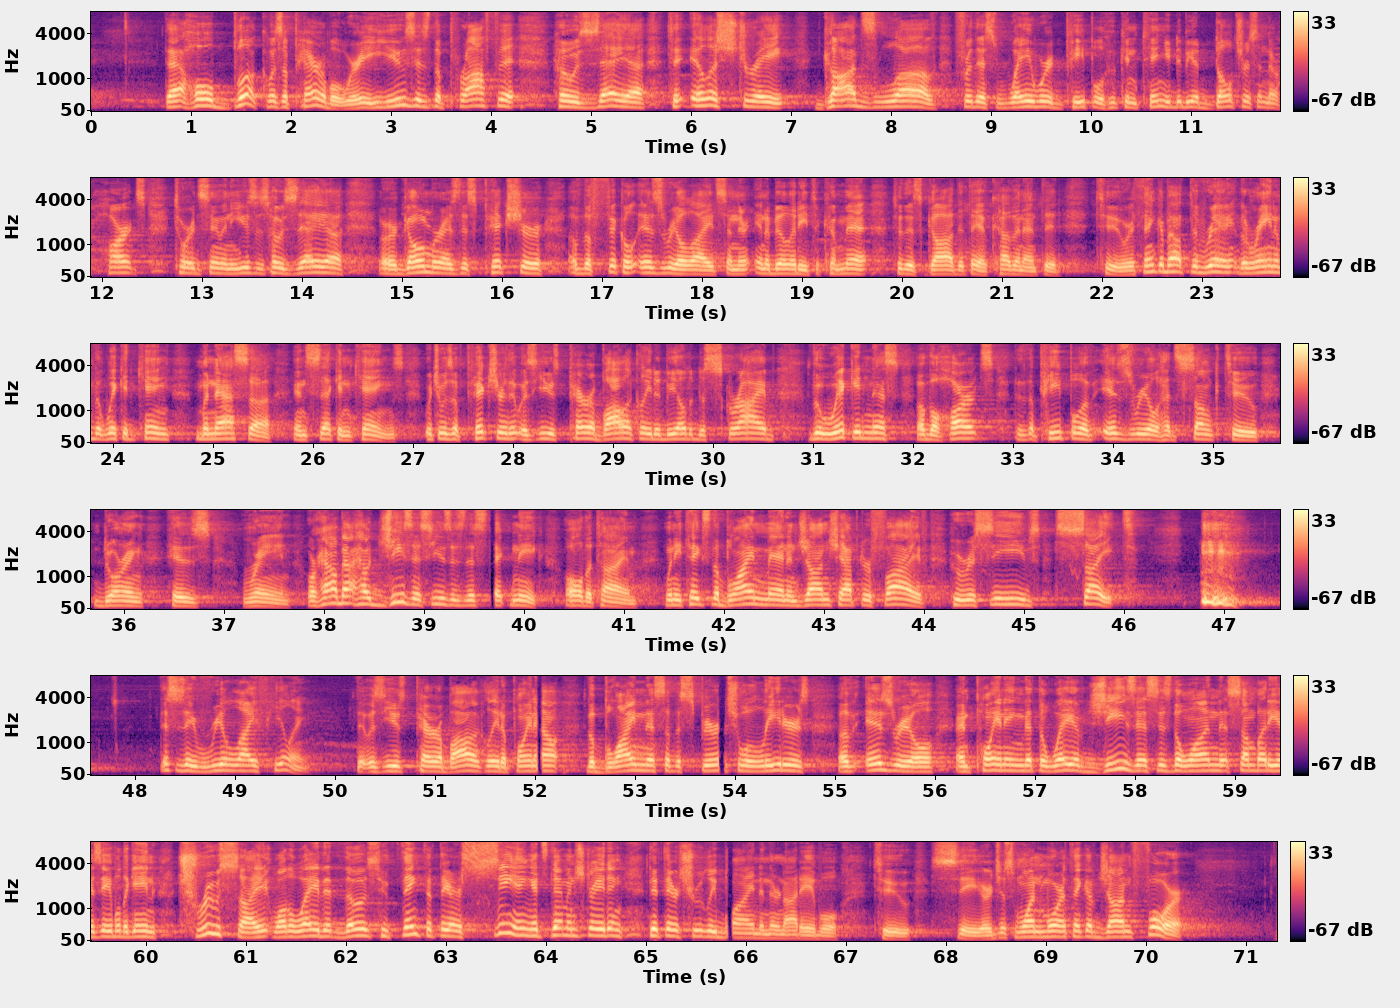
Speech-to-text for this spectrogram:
That whole book was a parable where he uses the prophet Hosea to illustrate God's love for this wayward people who continued to be adulterous in their hearts towards him. And he uses Hosea or Gomer as this picture of the fickle Israelites and their inability to commit to this God that they have covenanted to. Or think about the reign, the reign of the wicked king Manasseh in 2 Kings, which was a picture that was used parabolically to be able to describe the wickedness of the hearts that the people of Israel had sunk to during his reign. Or how about how Jesus uses this technique all the time when he takes the blind man in John chapter 5 who receives sight? this is a real life healing that was used parabolically to point out the blindness of the spiritual leaders of Israel and pointing that the way of Jesus is the one that somebody is able to gain true sight, while the way that those who think that they are seeing, it's demonstrating that they're truly blind and they're not able to see. Or just one more, think of John 4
